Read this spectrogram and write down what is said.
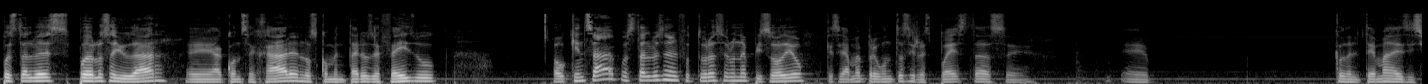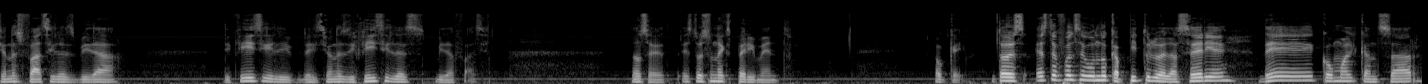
pues tal vez poderlos ayudar, eh, aconsejar en los comentarios de Facebook. O quién sabe, pues tal vez en el futuro hacer un episodio que se llame Preguntas y Respuestas. Eh, con el tema de decisiones fáciles, vida difícil y decisiones difíciles, vida fácil. No sé, esto es un experimento. Ok, entonces este fue el segundo capítulo de la serie de cómo alcanzar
